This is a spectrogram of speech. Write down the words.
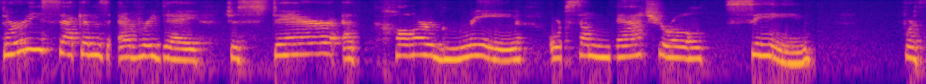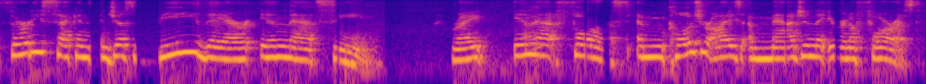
30 seconds every day just stare at color green or some natural scene for 30 seconds and just be there in that scene, right? In that forest. And close your eyes, imagine that you're in a forest.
